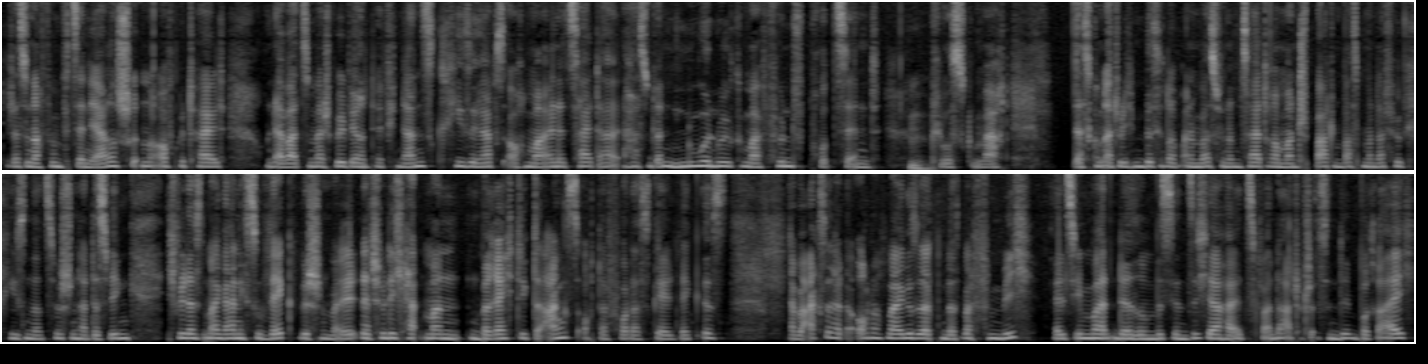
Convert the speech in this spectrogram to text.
die das so nach 15 Jahresschritten aufgeteilt. Und da war zum Beispiel während der Finanzkrise gab es auch mal eine Zeit, da hast du dann nur 0,5 Prozent mhm. plus gemacht. Das kommt natürlich ein bisschen darauf an, was für einen Zeitraum man spart und was man da für Krisen dazwischen hat. Deswegen, ich will das immer gar nicht so wegwischen, weil natürlich hat man eine berechtigte Angst auch davor, dass Geld weg ist. Aber Axel hat auch nochmal gesagt, und das war für mich als jemand, der so ein bisschen sicherheitsfanatisch ist in dem Bereich,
